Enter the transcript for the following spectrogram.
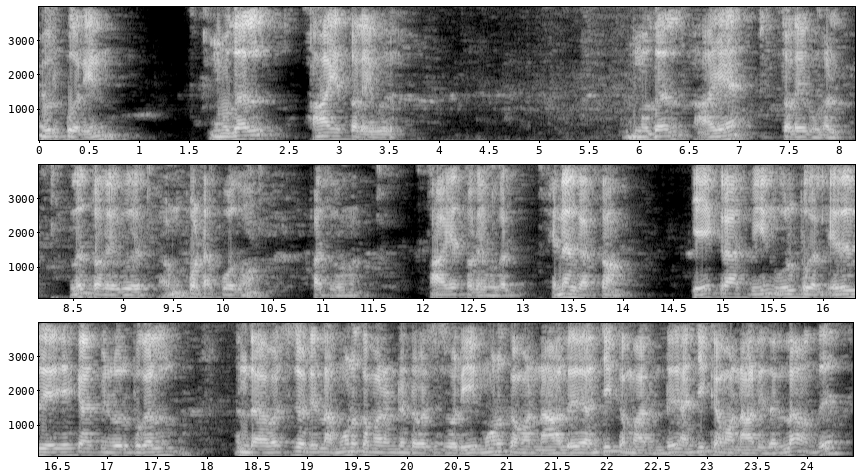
உறுப்புகளின் முதல் ஆயத்தொலைவு முதல் ஆய தொலைவுகள். அல்லது தொலைவு அப்படின்னு போட்டால் போதும். பார்த்துக்கோங்க. ஆய தொலைவுகள் என்னதுக்கு அர்த்தம்? ஏ கிராஸ் பியின் உறுப்புகள். எது எது ஏ கிராஸ் பியின் உறுப்புகள்? இந்த வரிசை ஜோடியெல்லாம் மூணு கமா ரெண்டுன்ற வரிசை ஜோடி. மூணு கமா நாலு அஞ்சு கமா ரெண்டு அஞ்சு கமா நாலு. இதெல்லாம் வந்து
